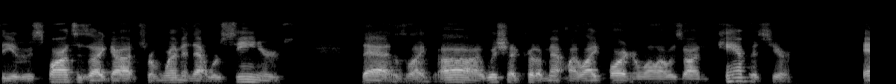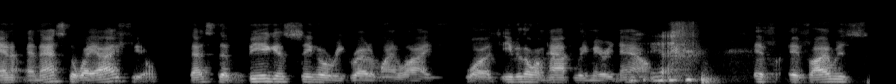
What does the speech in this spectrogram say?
the responses I got from women that were seniors that was like, oh, I wish I could have met my life partner while I was on campus here. And and that's the way I feel. That's the biggest single regret of my life was even though I'm happily married now, yeah. if if I was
